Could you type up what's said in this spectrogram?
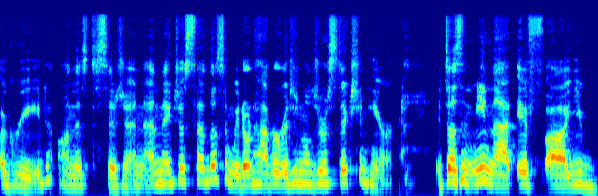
agreed on this decision, and they just said, "Listen, we don't have original jurisdiction here." It doesn't mean that if uh, you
